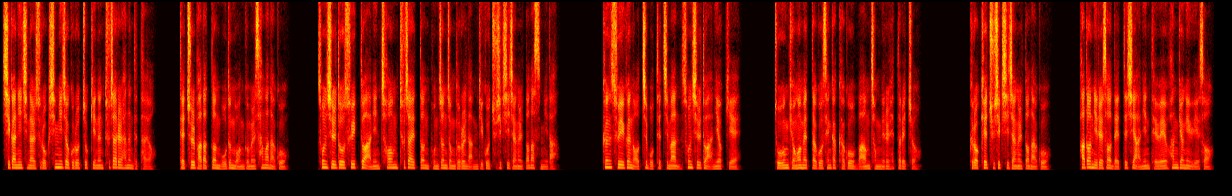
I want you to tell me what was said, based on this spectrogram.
시간이 지날수록 심리적으로 쫓기는 투자를 하는 듯하여 대출 받았던 모든 원금을 상환하고 손실도 수익도 아닌 처음 투자했던 본전 정도를 남기고 주식시장을 떠났습니다. 큰 수익은 얻지 못했지만 손실도 아니었기에 좋은 경험했다고 생각하고 마음 정리를 했더랬죠. 그렇게 주식시장을 떠나고 하던 일에서 내 뜻이 아닌 대외 환경에 의해서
